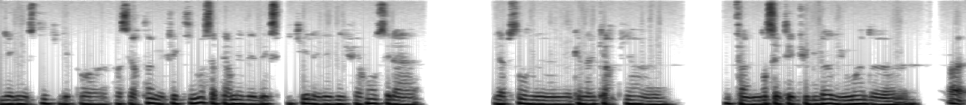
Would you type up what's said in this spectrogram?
diagnostic il n'est pas, certain, mais effectivement ça permet d'expliquer les, différences et l'absence de, canal carpien. Euh, enfin dans cette étude-là, du moins de dans,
